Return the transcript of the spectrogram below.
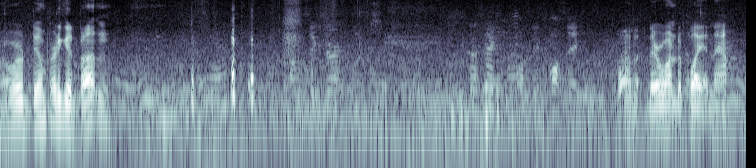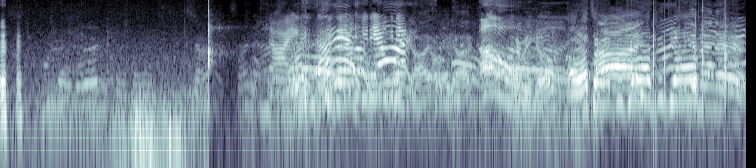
Well, we're doing pretty good bunting. Uh, They're wanting to play it now. Nice. Get down, get down, get down. RBI, RBI. Oh! There we go. All right, that's all right. Good job. Good job. Get him in there.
